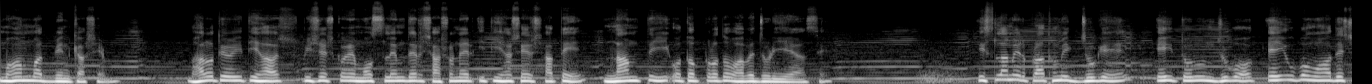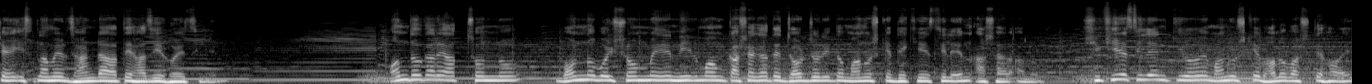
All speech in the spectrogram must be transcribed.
মোহাম্মদ বিন কাসেম। ভারতীয় ইতিহাস, বিশেষ করে মুসলিমদের শাসনের ইতিহাসের সাথে নামটি ওতপ্রোতভাবে জড়িয়ে আছে। ইসলামের প্রাথমিক যুগে এই তরুণ যুবক এই উপমহাদেশে ইসলামের ঝান্ডা হাতে হাজির হয়েছিলেন। অন্ধকারে আচ্ছন্ন বর্ণ বৈষম্যে নির্মম কাশাঘাতে জর্জরিত মানুষকে দেখিয়েছিলেন আশার আলো। শিখিয়েছিলেন কীভাবে মানুষকে ভালোবাসতে হয়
